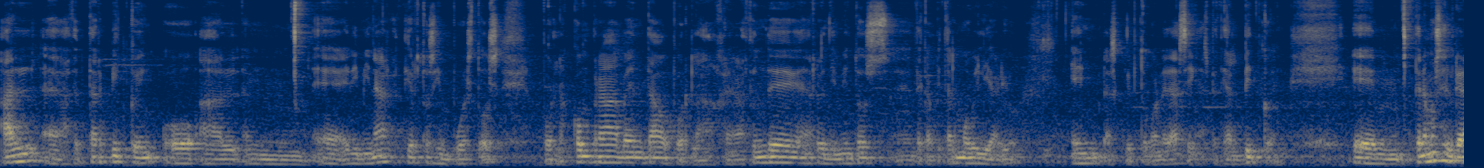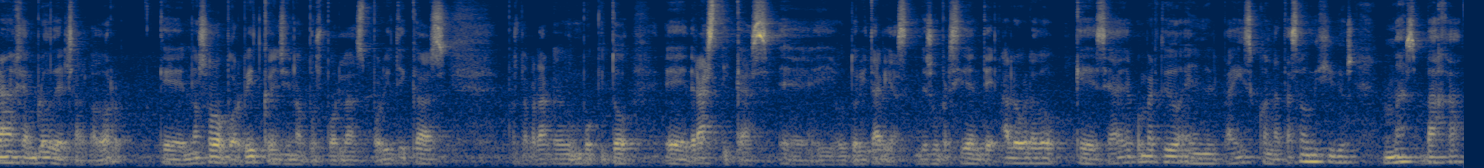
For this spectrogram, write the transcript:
al eh, aceptar Bitcoin o al mm, eh, eliminar ciertos impuestos por la compra, venta o por la generación de rendimientos eh, de capital mobiliario en las criptomonedas y en especial Bitcoin. Em, tenemos el gran ejemplo de El Salvador, que no solo por Bitcoin, sino pues por las políticas pues la verdad que un poquito drásticas y autoritarias de su presidente, ha logrado que se haya convertido en el país con la tasa de homicidios más baja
